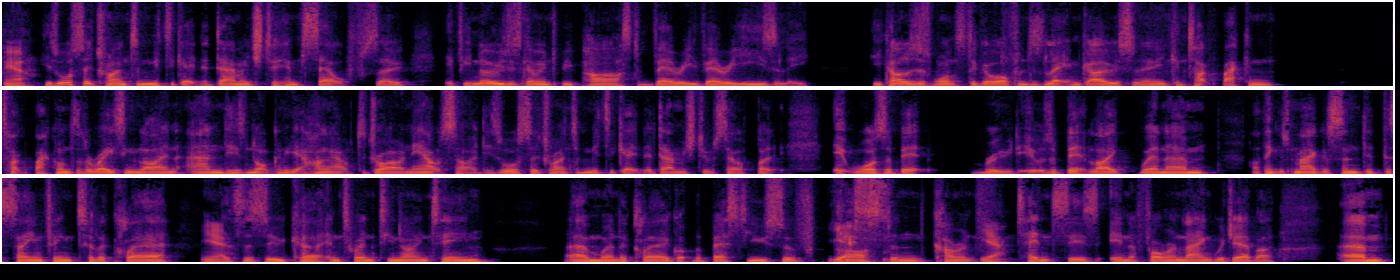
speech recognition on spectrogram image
Yeah. He's also trying to mitigate the damage to himself. So if he knows he's going to be passed very very easily he kind of just wants to go off and just let him go so then he can tuck back and tuck back onto the racing line and he's not going to get hung out to dry on the outside. He's also trying to mitigate the damage to himself but it was a bit rude. It was a bit like when um, I think it was Magnussen did the same thing to Leclerc yeah. at Suzuka in 2019. Um, when Leclerc got the best use of yes. past and current yeah. tenses in a foreign language ever, um,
